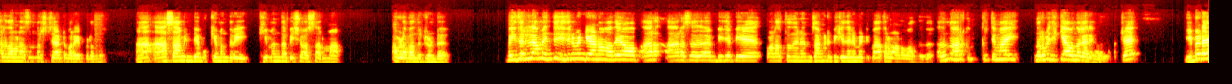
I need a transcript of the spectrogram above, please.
പലതവണ സന്ദർശിച്ചായിട്ട് പറയപ്പെടുന്നു. ആ ആസാമിന്റെ മുഖ്യമന്ത്രി ഹിമന്ത ബിശ്വ ശർമ്മ അവിടെ വന്നിട്ടുണ്ട്. അപ്പൊ ഇതെല്ലാം എന്ത് ഇതിനു വേണ്ടിയാണോ അതെയോ R R S B J പിയെ വളർത്തുന്നതിനും സംഘടിപ്പിക്കുന്നതിനും വേണ്ടി മാത്രമാണോ വന്നത്? അതൊന്നും ആർക്കും കൃത്യമായി നിർവചിക്കാവുന്ന കാര്യങ്ങളല്ല. പക്ഷെ ഇവിടെ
